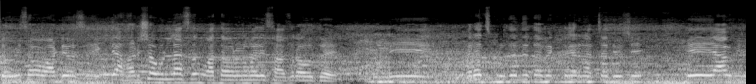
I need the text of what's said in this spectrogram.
चोवीसावा वाढदिवस एकदा हर्ष उल्हास वातावरणामध्ये साजरा होतो आहे आणि खरंच कृतज्ञता व्यक्त करेन आजच्या दिवशी की या वि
